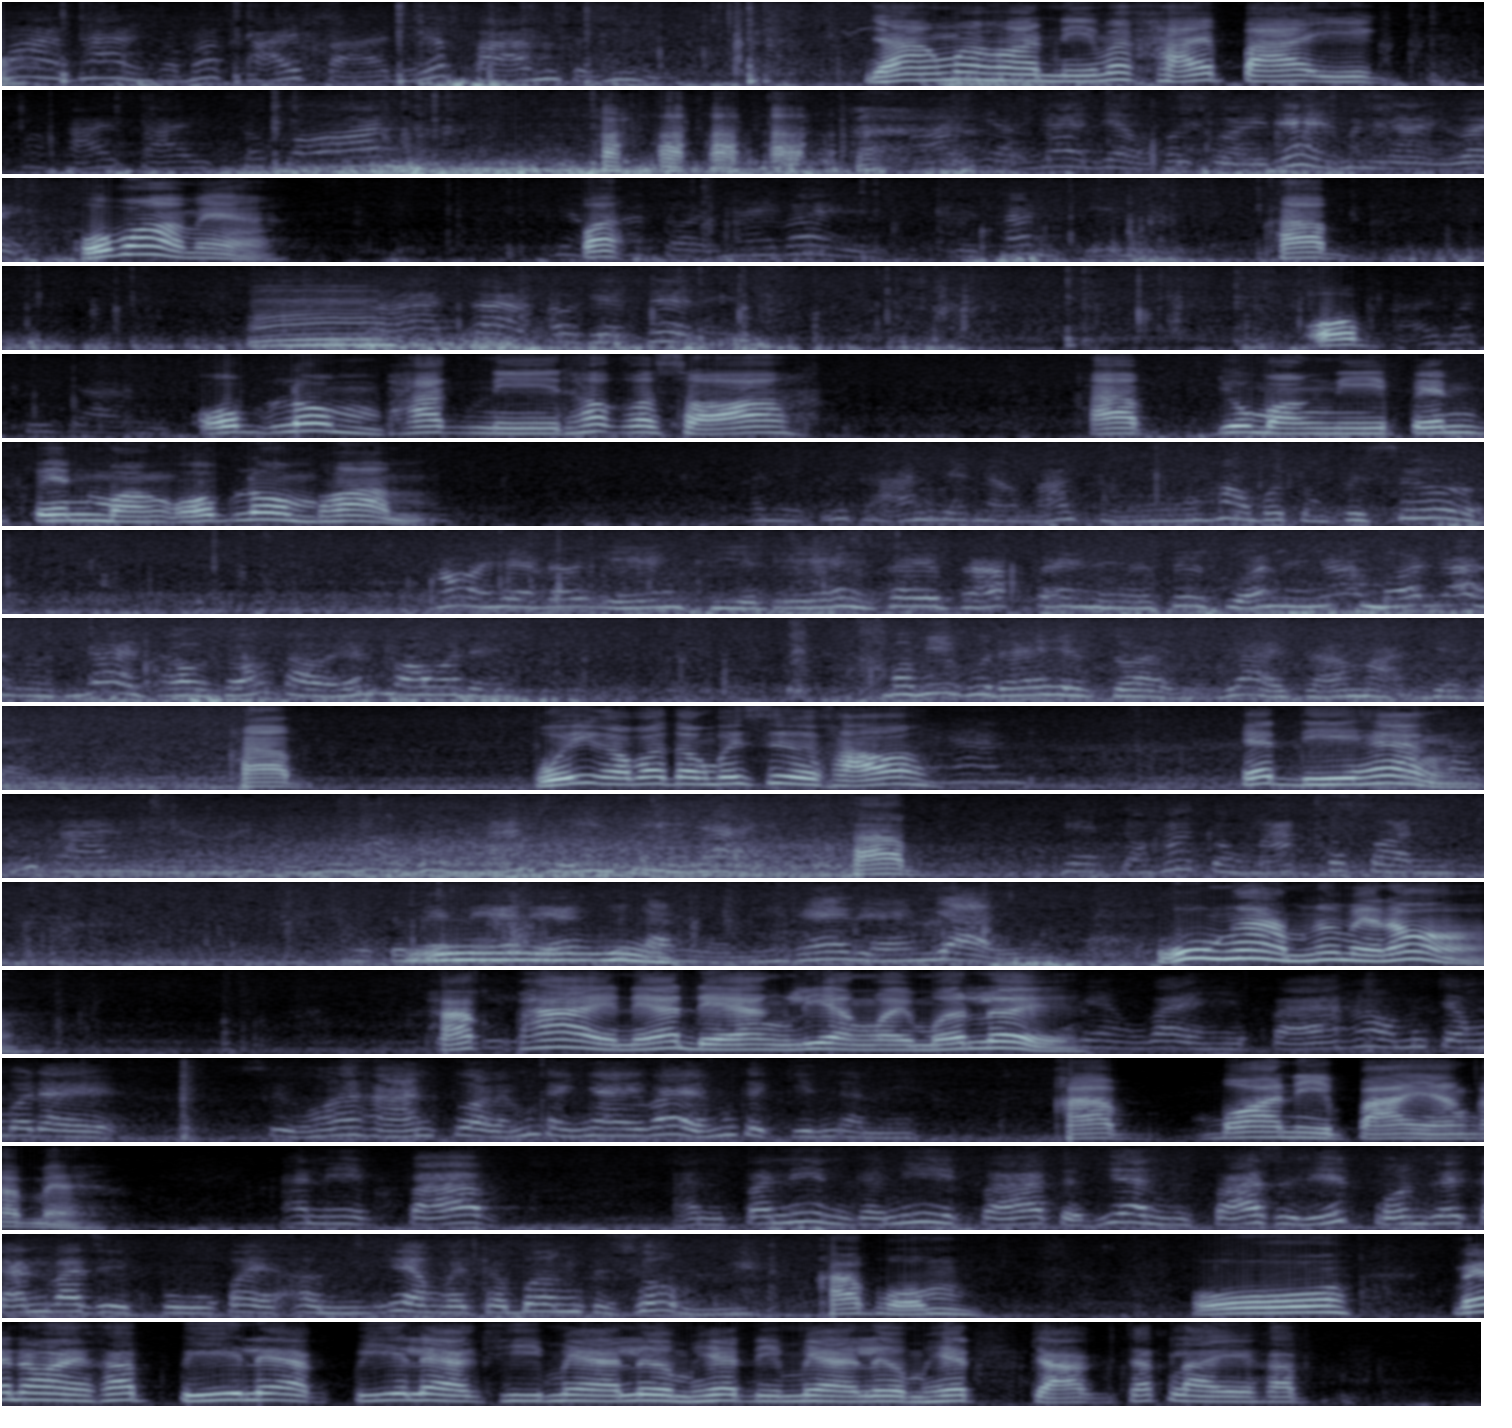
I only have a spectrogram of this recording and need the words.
มาท่านกับมาขายปลาเนี่ยปลามันก็นี่ยางมาหอดนี่มาขายปลาอีก มาขายปลาอีกสักก้อนปลา สวยได้มันใหญ่ไว้โอ้บ่แม่เดี๋ยวปะมาสวยใหญ่ไว้เดี๋ยวท่านกินครับ อืมปลาถ้าเขาเฮ็ดได้นี่อบขายวัตถุกอย่างอบรมพักหนีทกสครับอยู่หมองนี้เป็นเป็นหมองอบรมพร้อม อันนี้คือฐานเฮ็ดหนามาถึงเฮาบ่ต้องไปซื้อเฮาเฮ็ดแล้วเองฉีดเองใส่ผักใส่เนี่ยซื้อสวนนี่งามหมดได้ได้เท่าสองเท่าเห็นบ่ว่าเด็ก บ่มีผู้ใดเฮ็ดซอยนี่ยายสามารถเฮ็ดได้นี่ครับ ปุ๋ยก็บ่ต้องไปซื้อเขาแม่นเฮ็ดดีแห้งคือฐานนี่นะมันสิอยู่เฮาพื้นฐานปุ๋ยอินทรีย์ได้ครับเฮ็ดต้องห้าต้องมักซะก่อนนี่จะไม่แหน่แดงคือกันเหรอนี่แหน่แดงใหญ่นะอู้งามเนาะแม่เนาะพักพายแหนแดงเลี้ยงไว้เหมือนเลย เลี้ยงไว้ให้ปลาเฮามันจังบ่ได้ซื้อหัวอาหารตัวแล้วมันก็ใหญ่ไว้มันก็กินอันนี้ ครับบ่อนี่ปลาหยังครับแม่ อันนี้ปลา อันปลานิ่นก็มีปลาแต่เพี้ยนปลาสลิดปนใส่กันว่าสิปลูกไว้เอาเลี้ยงไว้ตะเบิงตะส้มนี่ครับผม โอ้แม่น้อยครับ ปีแรกปีแรกที่แม่เริ่มเฮ็ดนี่แม่เริ่มเฮ็ดจากจักไรครับ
